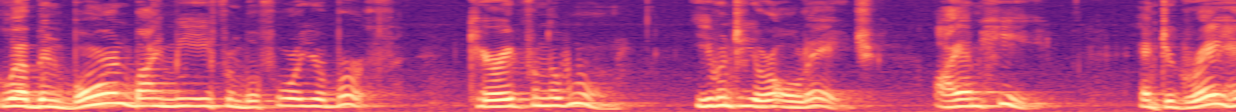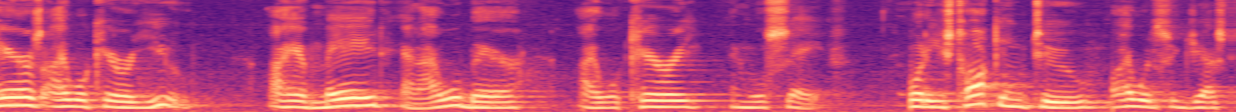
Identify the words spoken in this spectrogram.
who have been born by me from before your birth, carried from the womb, even to your old age. I am he, and to gray hairs I will carry you. I have made, and I will bear, I will carry, and will save. What he's talking to, I would suggest,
